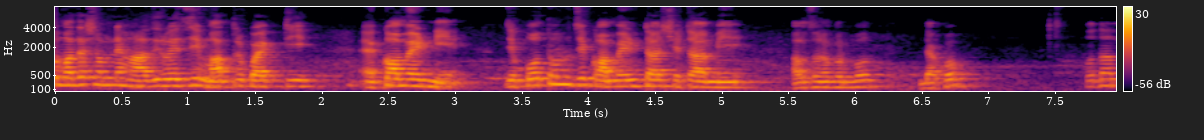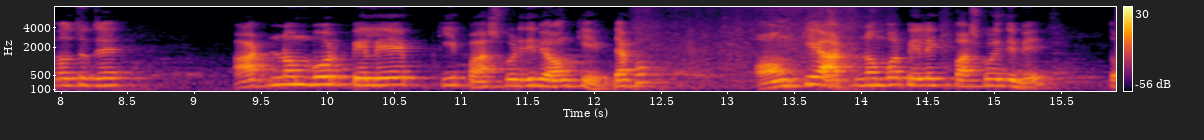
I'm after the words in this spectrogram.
তোমাদের সামনে হাজির হয়েছি মাত্র কয়েকটি কমেন্ট নিয়ে। যে প্রথম যে কমেন্টটা সেটা আমি আলোচনা করব। দেখো প্রথম বলছো যে আট নম্বর পেলে কি পাশ করে দিবে অঙ্কে? দেখো, অঙ্কে আট নম্বর পেলে কি পাশ করে দিবে? তো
